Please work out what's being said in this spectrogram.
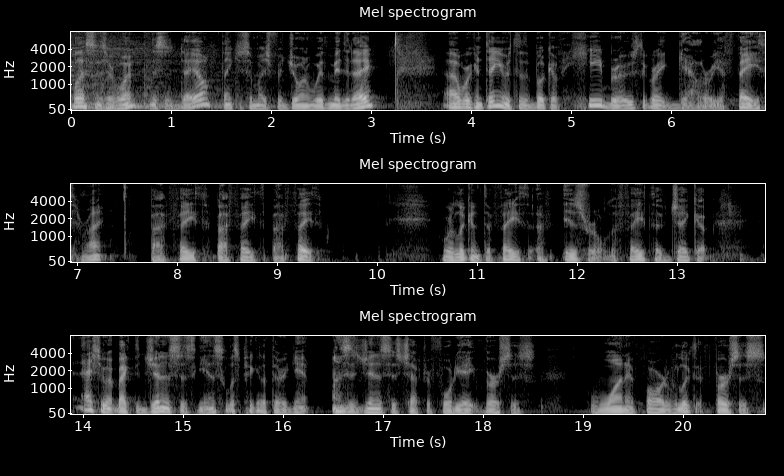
Blessings, everyone. This is Dale. Thank you so much for joining with me today. Uh, we're continuing through the book of Hebrews, the great gallery of faith, right? By faith, by faith, by faith. We're looking at the faith of Israel, the faith of Jacob. Actually, went back to Genesis again, so let's pick it up there again. This is Genesis chapter 48, verses 1 and forward. We looked at verses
